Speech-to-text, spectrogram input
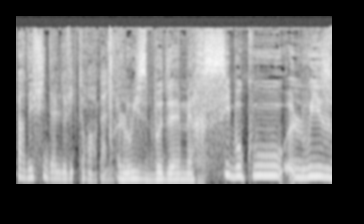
par des fidèles de Victor Orban. Louise Baudet, merci beaucoup. Louise.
